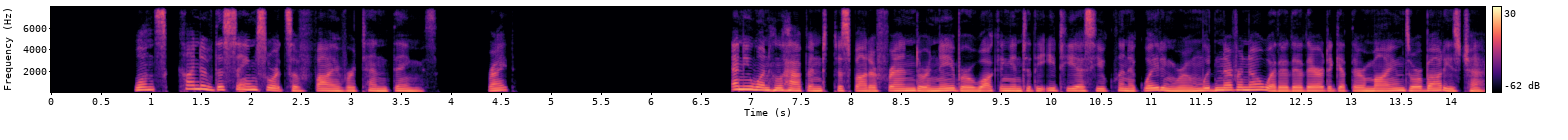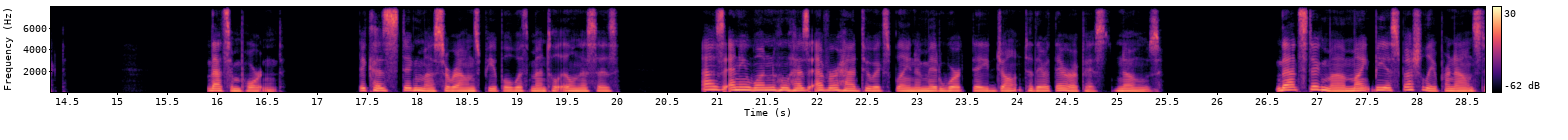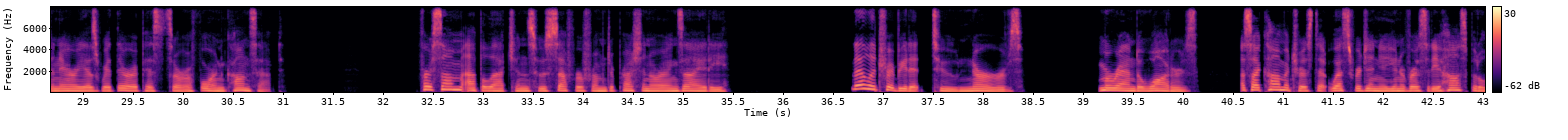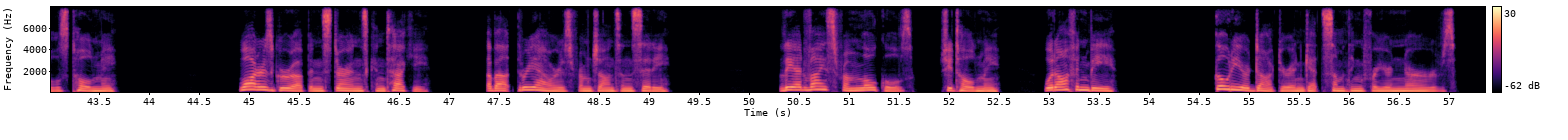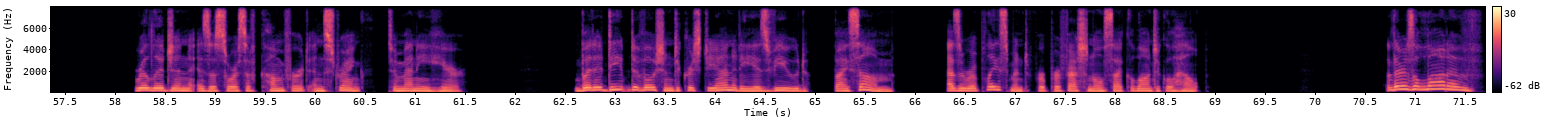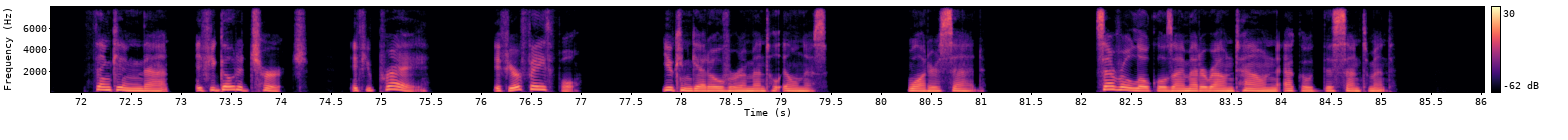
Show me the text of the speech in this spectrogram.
wants kind of the same sorts of five or ten things, right? Anyone who happened to spot a friend or neighbor walking into the ETSU clinic waiting room would never know whether they're there to get their minds or bodies checked. That's important, because stigma surrounds people with mental illnesses as anyone who has ever had to explain a mid workday jaunt to their therapist knows. That stigma might be especially pronounced in areas where therapists are a foreign concept. For some Appalachians who suffer from depression or anxiety, they'll attribute it to nerves. Miranda Waters, a psychometrist at West Virginia University Hospitals, told me. Waters grew up in Stearns, Kentucky, about three hours from Johnson City. The advice from locals, she told me, would often be go to your doctor and get something for your nerves. Religion is a source of comfort and strength to many here. But a deep devotion to Christianity is viewed, by some, as a replacement for professional psychological help. There's a lot of thinking that if you go to church, if you pray, if you're faithful, you can get over a mental illness. Waters said. Several locals I met around town echoed this sentiment.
